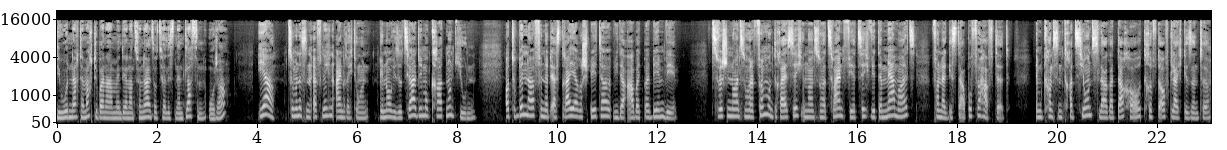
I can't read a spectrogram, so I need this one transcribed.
die wurden nach der Machtübernahme der Nationalsozialisten entlassen, oder? Ja, zumindest in öffentlichen Einrichtungen, genau wie Sozialdemokraten und Juden. Otto Binder findet erst drei Jahre später wieder Arbeit bei BMW. Zwischen 1935 und 1942 wird er mehrmals von der Gestapo verhaftet. Im Konzentrationslager Dachau trifft er auf Gleichgesinnte.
